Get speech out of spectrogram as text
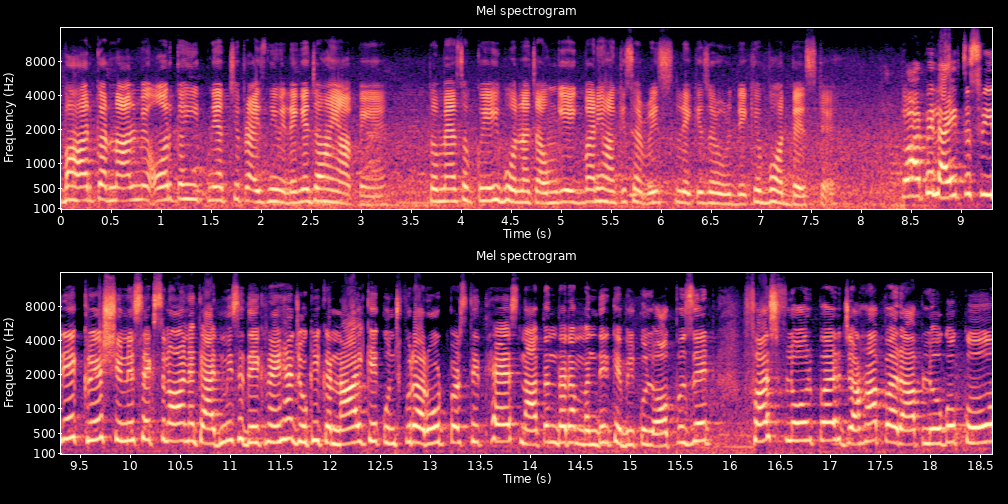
बाहर करनाल में और कहीं इतने अच्छे प्राइस नहीं मिलेंगे जहाँ यहाँ पे हैं। तो मैं सबको यही बोलना चाहूँगी, एक बार यहाँ की सर्विस लेके ज़रूर देखें, बहुत बेस्ट है। तो आप ये लाइव तस्वीरें क्रिश यूनिसेक्स लॉन अकेडमी से देख रहे हैं, जो कि करनाल के कुंजपुरा रोड पर स्थित है। स्नातन धर्म मंदिर के बिल्कुल ऑपोजिट फ़र्स्ट फ्लोर पर, जहाँ पर आप लोगों को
